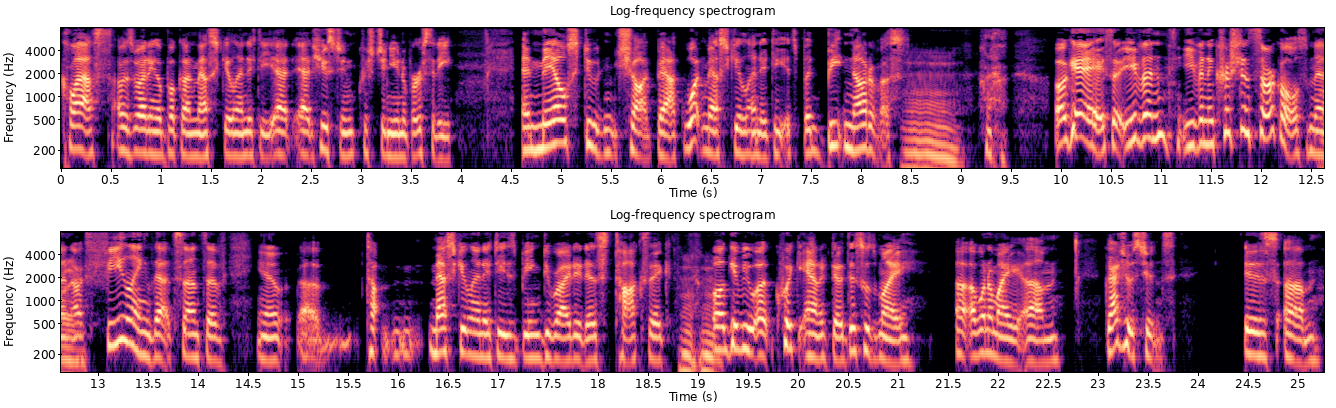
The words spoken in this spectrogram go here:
class I was writing a book on masculinity at, at Houston Christian University, a male student shot back, What masculinity? It's been beaten out of us. Mm. Okay, so even even in Christian circles, men right. are feeling that sense of you know uh, to- masculinity is being derided as toxic. Mm-hmm. Well, I'll give you a quick anecdote. This was my uh, one of my um, graduate students is um,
